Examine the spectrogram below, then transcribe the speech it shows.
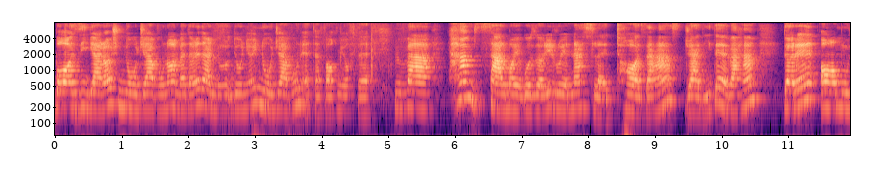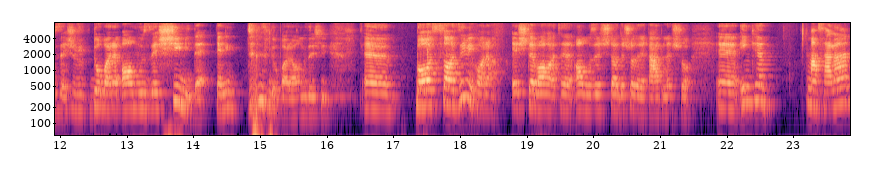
بازیگراش نوجوانان و داره در دنیای نوجوان اتفاق میفته و هم سرمایه گذاری روی نسل تازه است جدیده و هم داره آموزش دوباره آموزشی میده. یعنی دوباره آموزشی. بازسازی می‌کنه اشتباهات آموزش داده شده قبلش رو. اینکه مثلا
